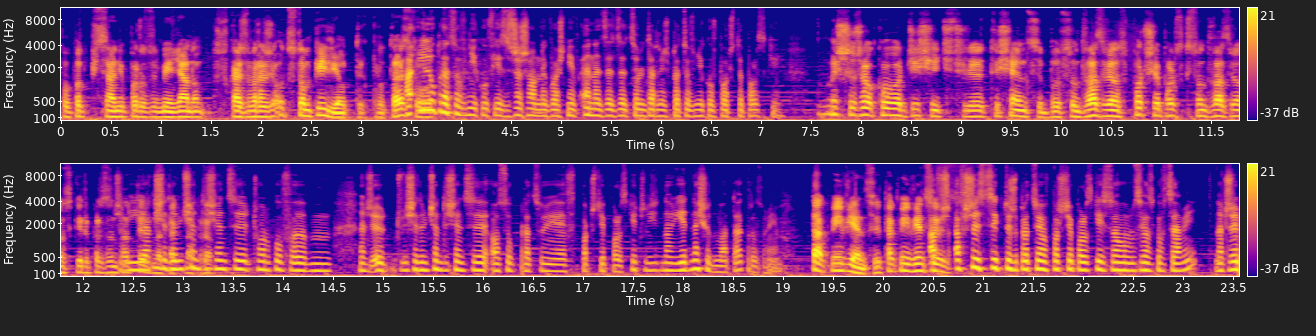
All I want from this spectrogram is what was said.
po podpisaniu porozumienia, no, w każdym razie odstąpili od tych A protestów. ilu pracowników jest zrzeszonych właśnie w NSZZ Solidarność Pracowników Poczty Polskiej? Myślę, że około 10 tysięcy, bo są dwa związki, w Poczcie Polskiej są dwa związki reprezentatywne. Czyli jak tak 70 naprawdę. tysięcy członków, znaczy e, 70 tysięcy osób pracuje w Poczcie Polskiej, czyli no jedna siódma, tak? Rozumiem. Tak, mniej więcej, tak mniej A, więcej. w, a wszyscy, którzy pracują w Poczcie Polskiej są związkowcami? Znaczy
